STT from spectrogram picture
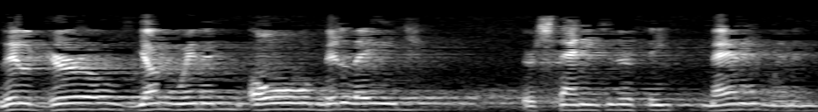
Little girls, young women, old, middle age, they're standing to their feet, men and women.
